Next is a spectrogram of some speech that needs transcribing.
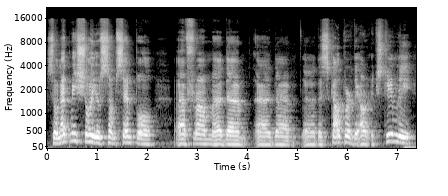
So let me show you some sample uh, from uh, the, uh, the, uh, the scalper. They are extremely,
